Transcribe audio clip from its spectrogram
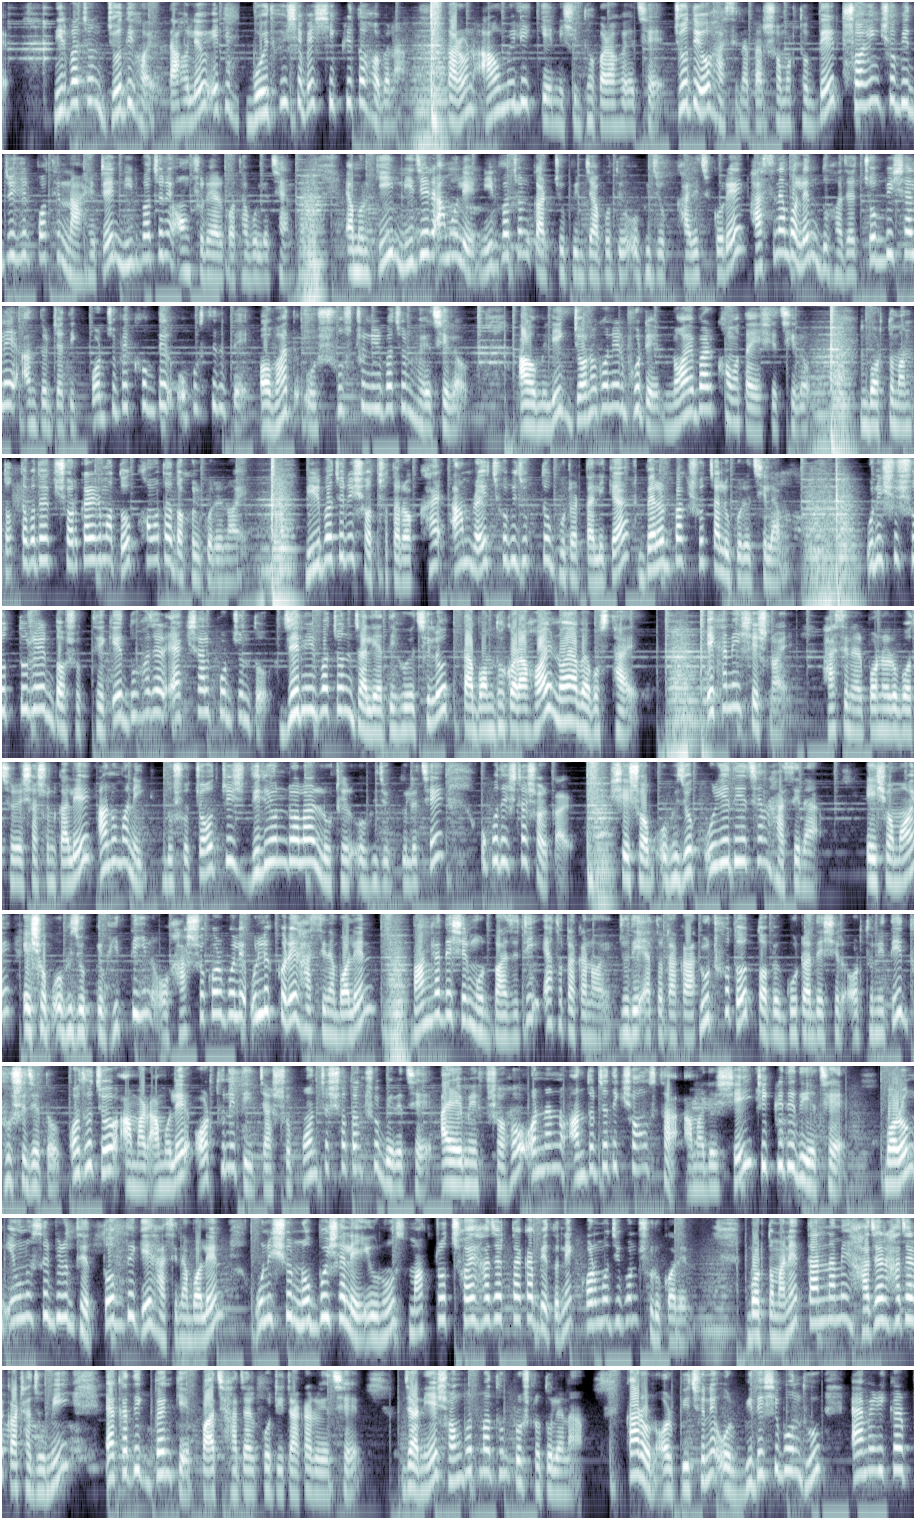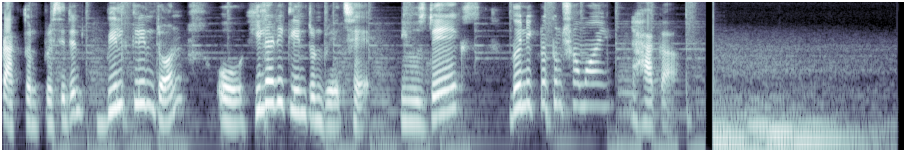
নির্বাচন যদি হয়, তাহলেও এটি বৈধ হিসেবে স্বীকৃত হবে না। কারণ আওয়ামী লীগকে নিষিদ্ধ করা হয়েছে। যদিও হাসিনা তার সমর্থকদের সহিংস বিদ্রোহের পথে না হেঁটে নির্বাচনে অংশ নেওয়ার কথা বলেছেন। এমনকি নিজের আমলে নির্বাচন কারচুপির যাবতীয় অভিযোগ খারিজ করে হাসিনা বলেন দু হাজার চব্বিশ সালে আন্তর্জাতিক পর্যবেক্ষকদের উপস্থিতিতে অবাধ ও সুষ্ঠু নির্বাচন হয়েছিল। আওয়ামী লীগ জনগণের ভোটে নয়বার ক্ষমতায় এসেছিল। বর্তমান তত্ত্বাবধায়ক সরকারের মতো ক্ষমতা দখল করে নয়। নির্বাচনী স্বচ্ছতা রক্ষায় আমরাই ছবিযুক্ত ভোটার তালিকা ব্যালট বাক্স চালু করেছিলাম। উনিশশো সত্তরের দশক থেকে দু হাজার এক সাল পর্যন্ত যে নির্বাচন জালিয়াতি হয়েছিল তা বন্ধ করা হয় নয়া ব্যবস্থায়। এখানেই শেষ নয়। হাসিনার পনেরো বছরের শাসনকালে আনুমানিক দুশো বিলিয়ন ডলার লুঠের অভিযোগ তুলেছে উপদেষ্টা সরকার। সেসব অভিযোগ উড়িয়ে দিয়েছেন হাসিনা। এই সময় এসব অভিযোগকে ভিত্তিহীন ও হাস্যকর বলে উল্লেখ করে হাসিনা বলেন, বাংলাদেশের মোট বাজেটই এত টাকা নয়। যদি এত টাকা লুট হতো, তবে গোটা দেশের অর্থনীতি ধসে যেত। অথচ আমার আমলে অর্থনীতি চারশো পঞ্চাশ শতাংশ বেড়েছে। আইএমএফ সহ অন্যান্য আন্তর্জাতিক সংস্থা আমাদের সেই স্বীকৃতি দিয়েছে। বরং ইউনুসের বিরুদ্ধে তোপ দেখে হাসিনা বলেন, উনিশশো নব্বই সালে ইউনুস মাত্র ছয় হাজার টাকা বেতনে কর্মজীবন শুরু করেন। বর্তমানে তার নামে হাজার হাজার কাঠা জমি, একাধিক ব্যাংকে পাঁচ হাজার কোটি টাকা রয়েছে জানিয়ে সংবাদ মাধ্যম প্রশ্ন তোলে না। কারণ ওর পিছনে ওর বিদেশি বন্ধু, আমেরিকার প্রাক্তন প্রেসিডেন্ট বিল ক্লিন্টন ও হিলারি ক্লিন্টন রয়েছে। নিউজ ডেস্ক, দৈনিক নতুন সময়, ঢাকা।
